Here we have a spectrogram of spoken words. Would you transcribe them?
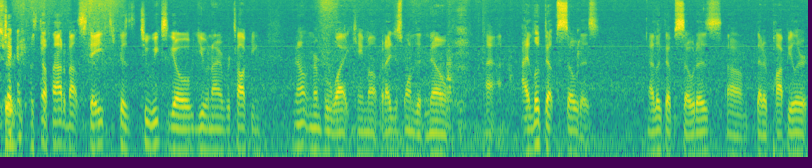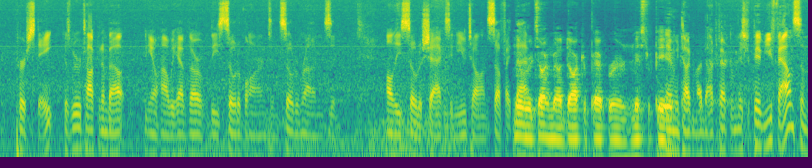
research. checking some stuff out about states because two weeks ago you and I were talking. and I don't remember why it came up, but I just wanted to know. I, I looked up sodas. I looked up sodas um, that are popular per state because we were talking about you know how we have our, these soda barns and soda runs and all these soda shacks in Utah and stuff like Then that. we were talking about Dr Pepper and Mr Pibb. And we talked about Dr Pepper, and Mr. Pibb. You found some,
